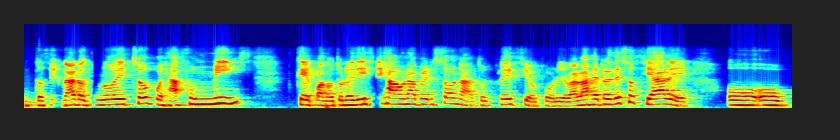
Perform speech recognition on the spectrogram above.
Entonces, claro, todo esto pues hace un mix que cuando tú le dices a una persona tus precios por llevar las redes sociales o,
